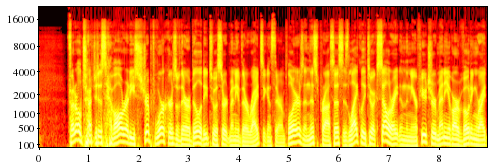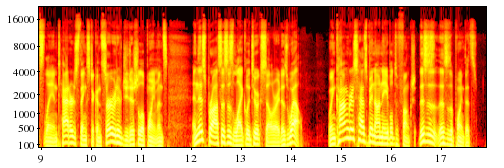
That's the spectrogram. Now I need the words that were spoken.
Federal judges have already stripped workers of their ability to assert many of their rights against their employers, and this process is likely to accelerate in the near future. Many of our voting rights lay in tatters thanks to conservative judicial appointments, and this process is likely to accelerate as well. When Congress has been unable to function, this is this is a point that's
